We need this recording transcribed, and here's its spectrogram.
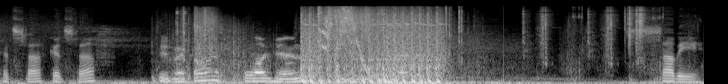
Good stuff, good stuff. Dude, my phone is plugged in. Subby.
